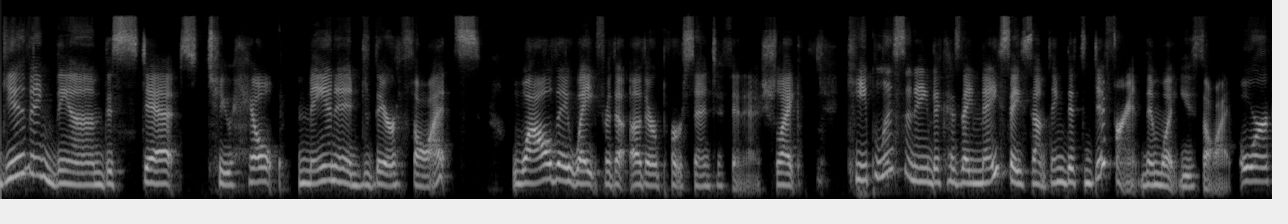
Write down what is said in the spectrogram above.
giving them the steps to help manage their thoughts while they wait for the other person to finish. Like, keep listening because they may say something that's different than what you thought. Or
